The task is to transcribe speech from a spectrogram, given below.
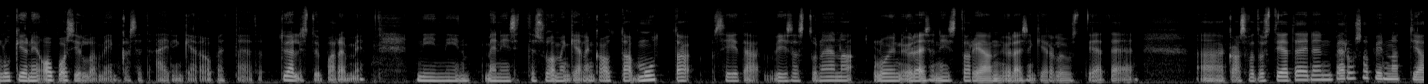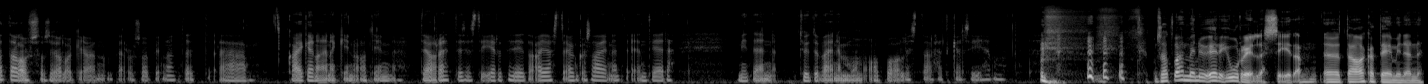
lukioni Opo silloin vinkkasi, että äidinkielen opettajat työllistyy paremmin. Niin, niin menin sitten suomen kielen kautta, mutta siitä viisastuneena luin yleisen historian, yleisen kirjallisuustieteen, ää, kasvatustieteiden perusopinnot ja taloussosiologian perusopinnot. Et, ää, kaiken ainakin otin teoreettisesti irti siitä ajasta, jonka sain. Et en tiedä, miten tyytyväinen mun opo olisi tällä hetkellä siihen. Mutta. Mutta sä oot vähän mennyt eri urille siitä. Tämä akateeminen on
